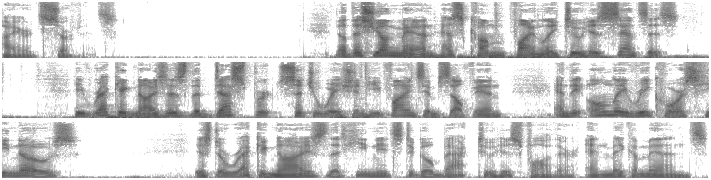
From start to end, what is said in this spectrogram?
hired servants. Now, this young man has come finally to his senses. He recognizes the desperate situation he finds himself in, and the only recourse he knows is to recognize that he needs to go back to his father and make amends.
